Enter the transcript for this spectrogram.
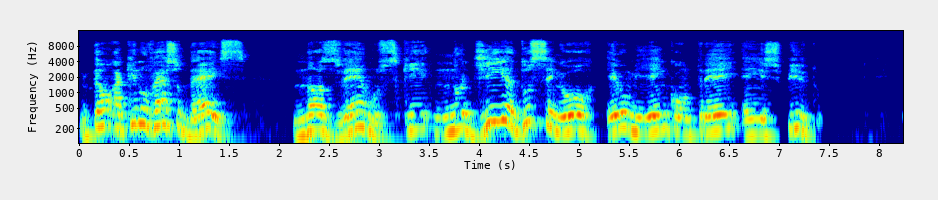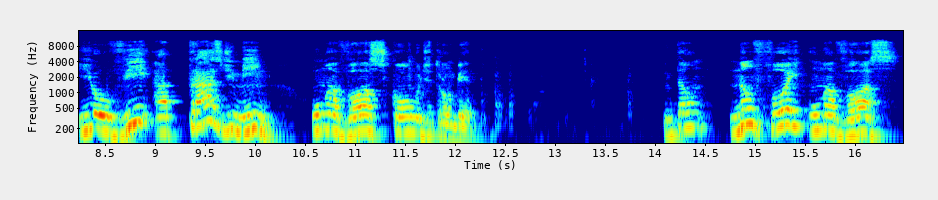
então, aqui no verso 10, nós vemos que no dia do Senhor eu me encontrei em espírito e ouvi atrás de mim uma voz como de trombeta. Então, não foi uma voz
